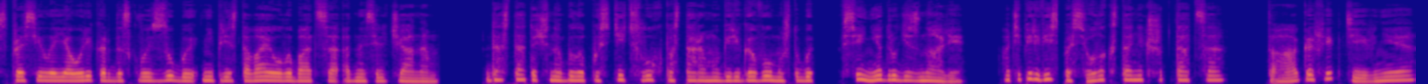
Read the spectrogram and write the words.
спросила я у Рикарда сквозь зубы, не переставая улыбаться односельчанам. «Достаточно было пустить слух по старому береговому, чтобы все недруги знали, а теперь весь поселок станет шептаться». «Так эффективнее»,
